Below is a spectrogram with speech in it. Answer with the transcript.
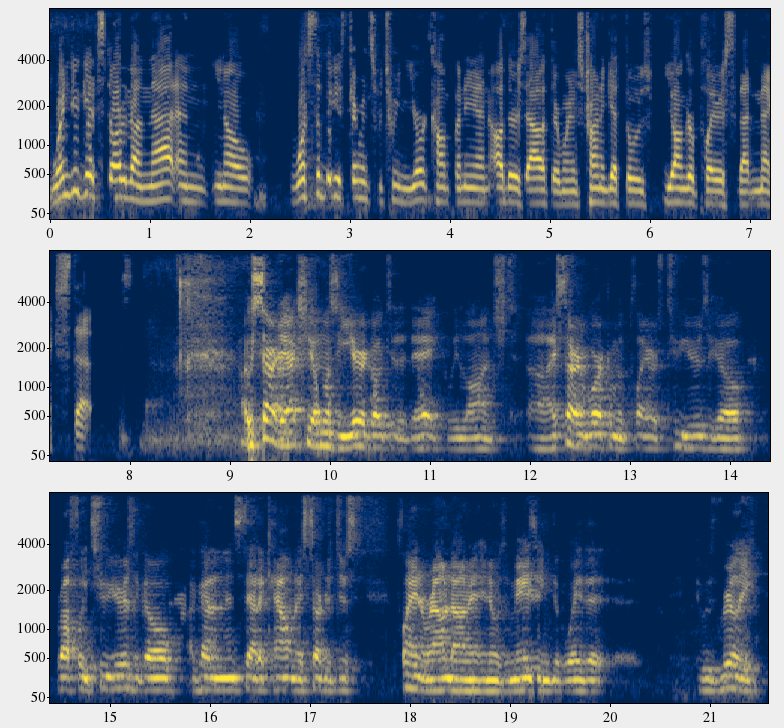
When did you get started on that? And you know, what's the biggest difference between your company and others out there when it's trying to get those younger players to that next step? We started actually almost a year ago to the day we launched. Uh, I started working with players two years ago, roughly two years ago. I got an Instat account and I started just playing around on it, and it was amazing the way that uh, it was really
